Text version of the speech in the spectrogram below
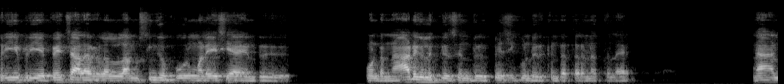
பெரிய பெரிய பேச்சாளர்கள் எல்லாம் சிங்கப்பூர் மலேசியா என்று போன்ற நாடுகளுக்கு சென்று பேசிக்கொண்டிருக்கின்ற தருணத்தில் நான்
